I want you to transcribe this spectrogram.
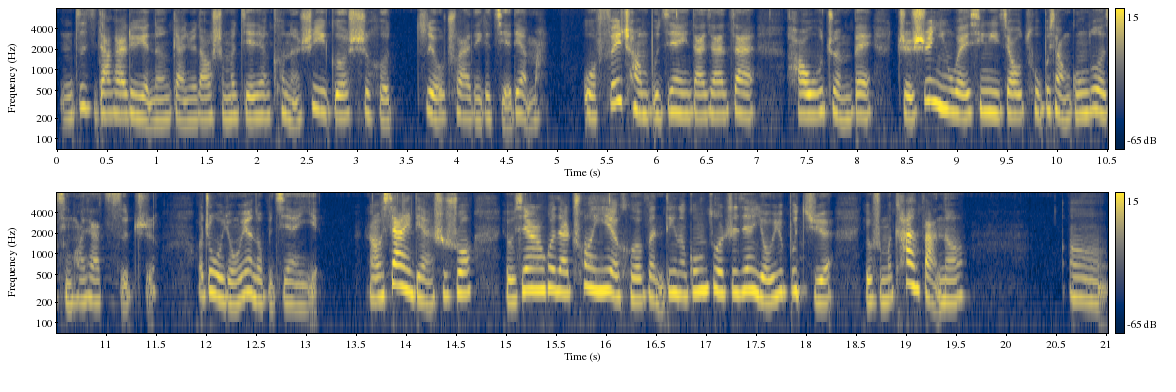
你自己大概率也能感觉到什么节点可能是一个适合自由出来的一个节点嘛。我非常不建议大家在毫无准备，只是因为心力交瘁不想工作的情况下辞职，啊这我永远都不建议。然后下一点是说，有些人会在创业和稳定的工作之间犹豫不决，有什么看法呢？嗯，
